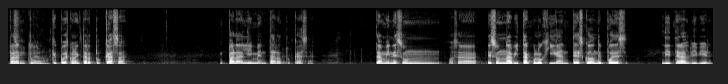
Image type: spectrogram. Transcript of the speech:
para Sí, tu, claro. que puedes conectar a tu casa. para alimentar a tu casa. También es un, o sea, es un habitáculo gigantesco donde puedes literal vivir.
